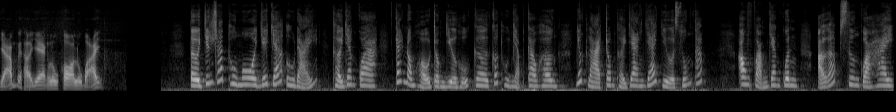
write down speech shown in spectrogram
giảm cái thời gian lưu kho lưu bãi. Từ chính sách thu mua với giá ưu đãi, thời gian qua, các nông hộ trồng dừa hữu cơ có thu nhập cao hơn, nhất là trong thời gian giá dừa xuống thấp. Ông Phạm Văn Quynh ở ấp Sương Quà 2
